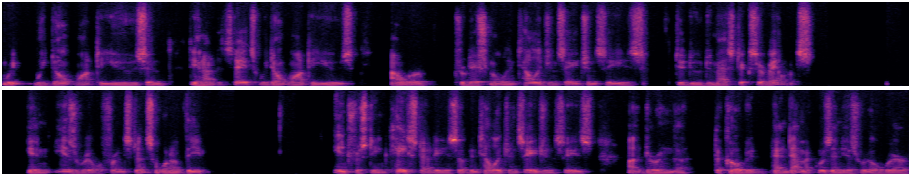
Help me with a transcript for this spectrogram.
we, we don't want to use in the United States, we don't want to use our traditional intelligence agencies to do domestic surveillance. In Israel, for instance, one of the interesting case studies of intelligence agencies uh, during the the COVID pandemic was in Israel, where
